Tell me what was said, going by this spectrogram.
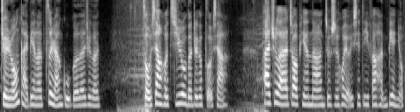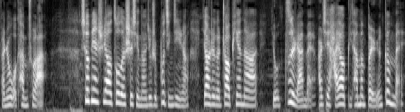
整容改变了自然骨骼的这个走向和肌肉的这个走向，拍出来的照片呢，就是会有一些地方很别扭，反正我看不出来。修片师要做的事情呢，就是不仅仅让要这个照片呢有自然美，而且还要比他们本人更美。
